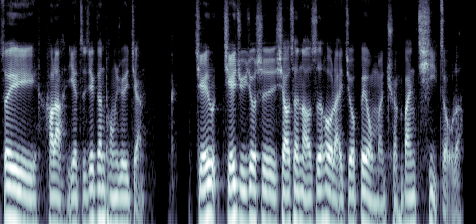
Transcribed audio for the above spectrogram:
所以好了，也直接跟同学讲，结结局就是小陈老师后来就被我们全班气走了，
